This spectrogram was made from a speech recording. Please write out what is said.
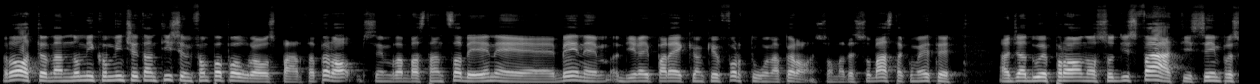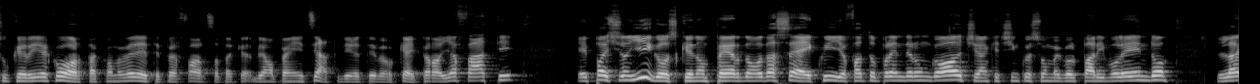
Rotterdam non mi convince tantissimo, mi fa un po' paura lo Sparta, però sembra abbastanza bene, bene direi parecchio anche Fortuna, però insomma adesso basta, come vedete ha già due prono soddisfatti, sempre su carriera corta, come vedete per forza perché abbiamo appena iniziato, direte ok, però li ha fatti. E poi ci sono gli Eagles che non perdono da 6, qui gli ho fatto prendere un gol, c'è anche 5 somme gol pari volendo. La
